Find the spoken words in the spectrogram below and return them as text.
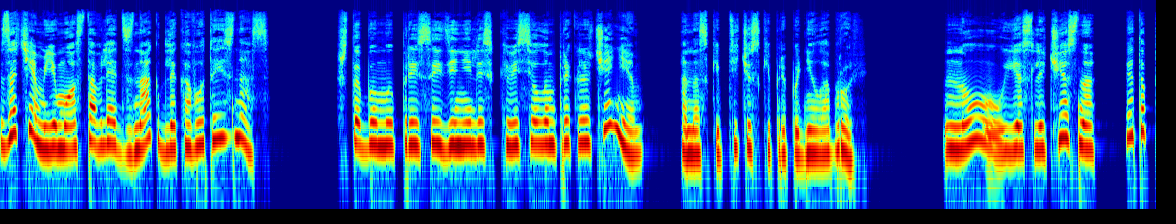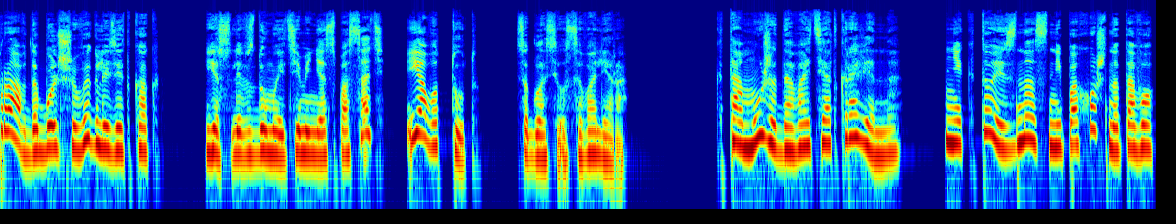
Зачем ему оставлять знак для кого-то из нас? Чтобы мы присоединились к веселым приключениям? Она скептически приподняла бровь. Ну, если честно, это правда больше выглядит как «Если вздумаете меня спасать, я вот тут», — согласился Валера. К тому же давайте откровенно. Никто из нас не похож на того,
